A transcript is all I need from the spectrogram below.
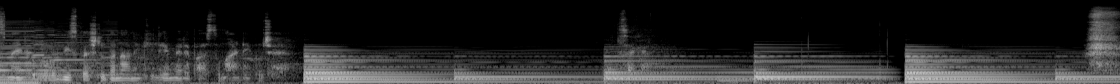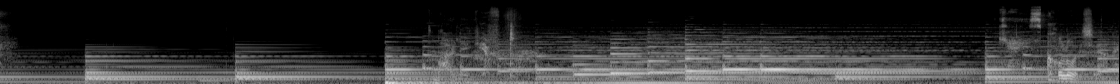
फ़र्स्ट नाइट को और भी स्पेशल बनाने के लिए मेरे पास तुम्हारे लिए कुछ है। है इसमें? खोलो इसे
